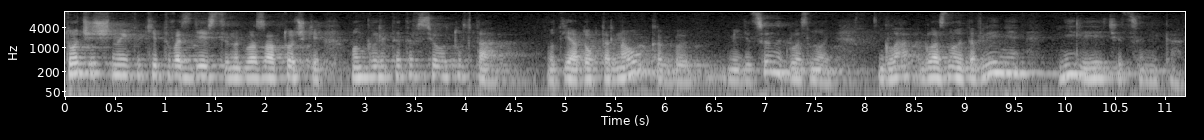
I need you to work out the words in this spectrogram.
точечные какие-то воздействия на глаза, точки. Он говорит, это все туфта. Вот я доктор наук, как бы медицины глазной, глазное давление не лечится никак.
